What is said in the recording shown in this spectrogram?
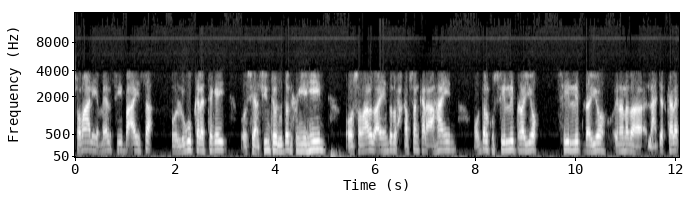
Soomaaliya meel sii ba'aysa oo lagu kala tegey oo siyaasiyiintoodu dad xun yihiin oo soomaalidu ayan dad wax qabsan kara ahayn oo dalku sii librayo sii libdhayo inanada laxjad kale.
